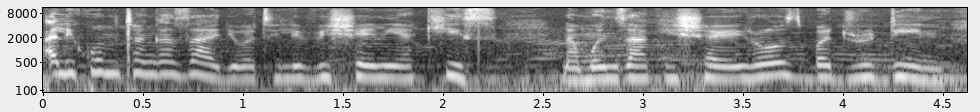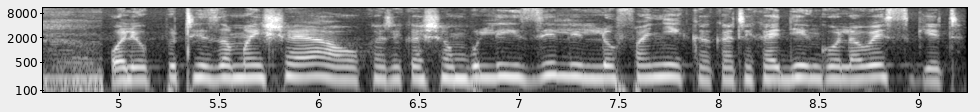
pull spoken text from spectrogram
alikuwa mtangazaji wa televisheni ya Kiss na mwenzake Shairoz Badruddin waliopoteza maisha yao katika shambulizi lililofanyika katika jengo la Westgate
